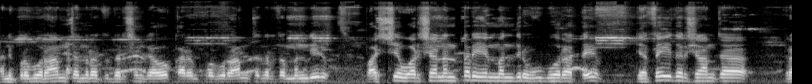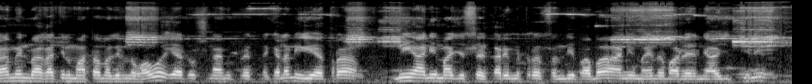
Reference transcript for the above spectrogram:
आणि प्रभू रामचंद्राचं दर्शन घ्यावं कारण प्रभू रामचंद्राचं मंदिर पाचशे वर्षानंतर हे मंदिर उभं राहते त्याचंही दर्शन आमच्या ग्रामीण भागातील माता भगिनींना व्हावं या दृष्टीने आम्ही प्रयत्न केला आणि ही यात्रा मी आणि माझे सहकारी मित्र संदीप बाबा आणि महेंद्र बाडे यांनी आयोजित केली.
